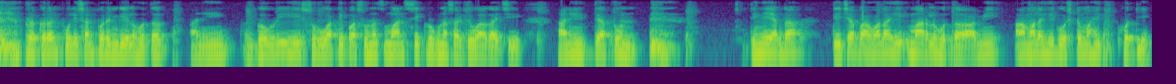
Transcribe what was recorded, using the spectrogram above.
प्रकरण पोलिसांपर्यंत गेलं होतं आणि गौरी ही सुरुवातीपासूनच मानसिक रुग्णासारखी वागायची आणि त्यातून तिने एकदा तिच्या भावालाही मारलं होतं. आम्ही आम्हाला ही गोष्ट माहीत होती.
